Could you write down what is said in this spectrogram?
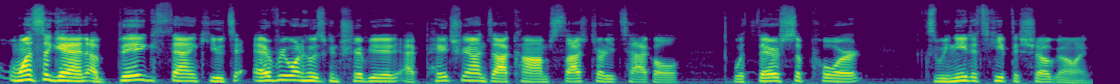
once again, a big thank you to everyone who's contributed at patreon.com slash dirty tackle with their support because we need it to keep the show going.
